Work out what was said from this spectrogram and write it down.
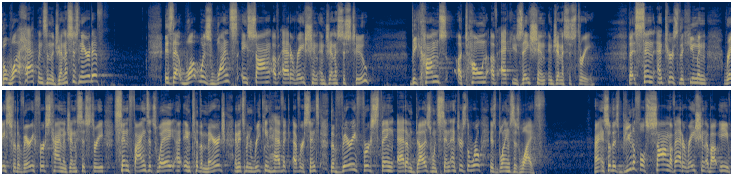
But what happens in the Genesis narrative? is that what was once a song of adoration in Genesis 2 becomes a tone of accusation in Genesis 3. That sin enters the human race for the very first time in Genesis 3. Sin finds its way uh, into the marriage, and it's been wreaking havoc ever since. The very first thing Adam does when sin enters the world is blames his wife. Right? And so, this beautiful song of adoration about Eve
